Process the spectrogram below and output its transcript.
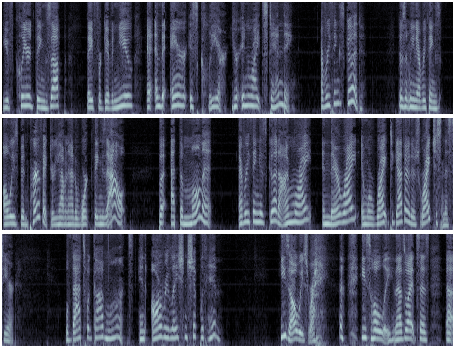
You've cleared things up. They've forgiven you. And the air is clear. You're in right standing. Everything's good. Doesn't mean everything's always been perfect or you haven't had to work things out. But at the moment, everything is good. I'm right and they're right and we're right together. There's righteousness here. Well, that's what God wants in our relationship with Him. He's always right. He's holy. That's why it says uh,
